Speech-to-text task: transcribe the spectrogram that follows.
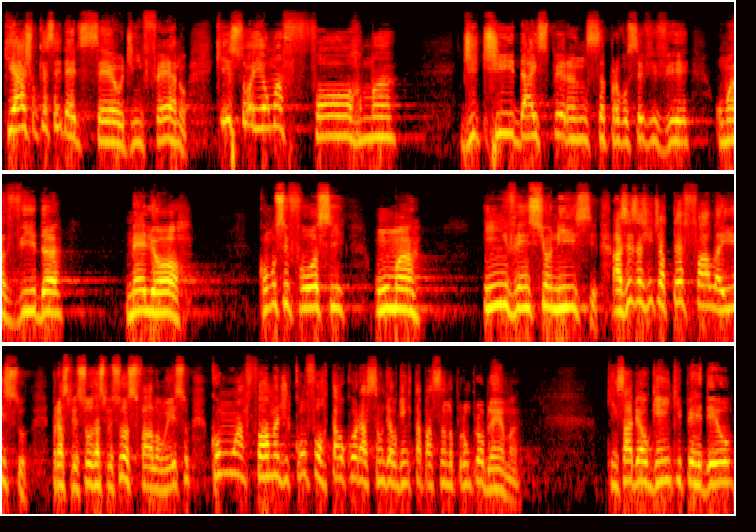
que acham que essa ideia de céu, de inferno, que isso aí é uma forma de te dar esperança para você viver uma vida melhor como se fosse uma invencionice. Às vezes a gente até fala isso para as pessoas, as pessoas falam isso como uma forma de confortar o coração de alguém que está passando por um problema. Quem sabe alguém que perdeu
